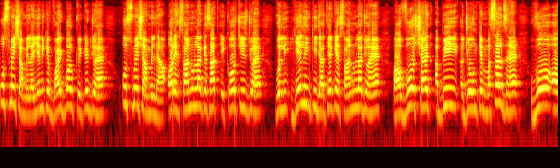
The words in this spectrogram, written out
उसमें शामिल है। यानी कि व्हाइट बॉल क्रिकेट जो है उसमें शामिल है। और एहसानुल्ला के साथ एक और चीज़ जो है, वो ये लिंक की जाती है कि एहसानुल्ला जो है वो शायद अभी जो उनके मसल्स हैं, वो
